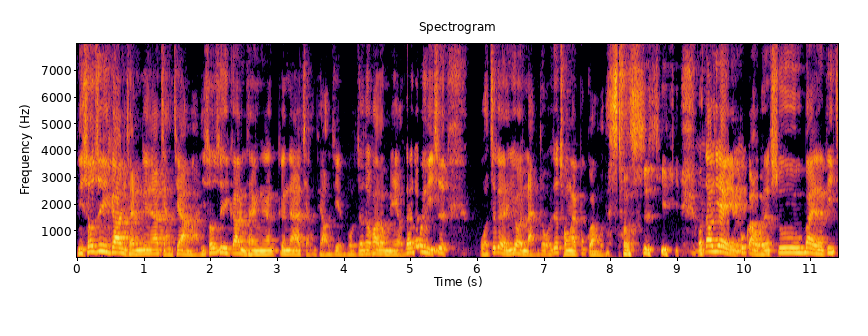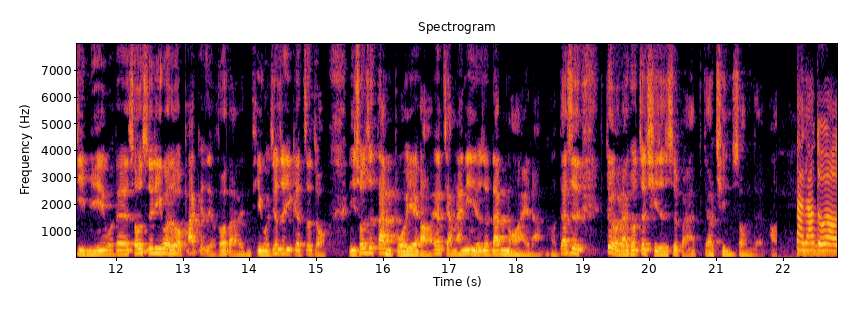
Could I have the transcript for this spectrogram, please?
你收视率高，你才能跟人家讲价嘛。你收视率高，你才能跟大家讲条件，否则的话都没有。但是问题是，我这个人又很懒惰，我就从来不管我的 收视率。我到现在也不管我的书卖了第几名，我的收视率，或者说我 Podcast 有多少人听，我就是一个这种，你说是淡薄也好，要讲难听就是淡薄来的。但是对我来说，这其实是本来比较轻松的。大家都要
